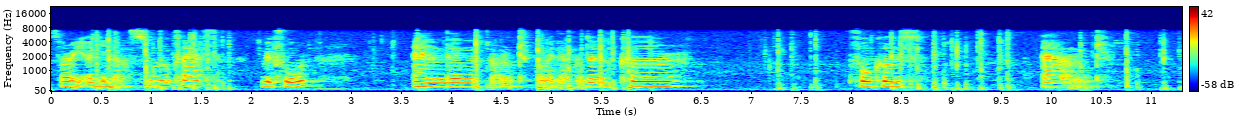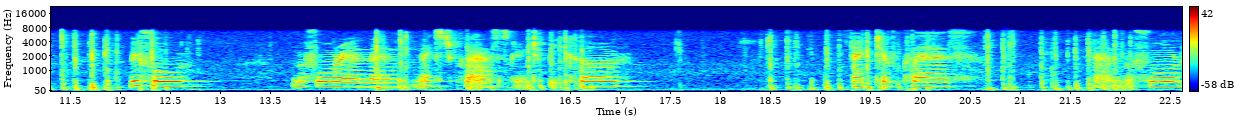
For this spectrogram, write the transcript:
Sorry again a pseudo class before and then I want to go in another curve focus and before before and then next class is going to be curve active class and before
